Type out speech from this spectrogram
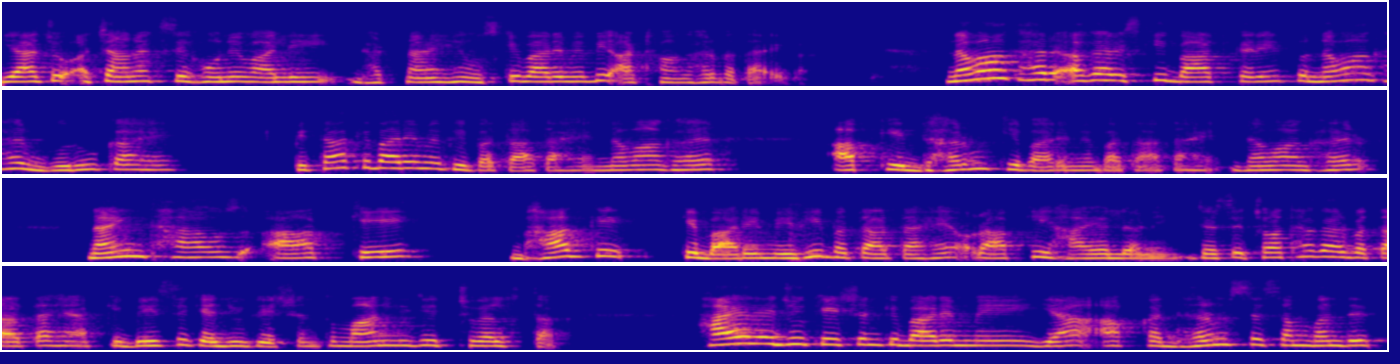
या जो अचानक से होने वाली घटनाएँ हैं, उसके बारे में भी आठवां घर बताएगा। नवा घर अगर इसकी बात करें तो नवा घर गुरु का है, पिता के बारे में भी बताता है। नवा घर आपके धर्म के बारे में बताता है। नवा घर नाइन्थ हाउस आपके भाग्य के बारे में भी बताता है और आपकी हायर लर्निंग जैसे चौथा घर बताता है आपकी बेसिक एजुकेशन तो मान लीजिए ट्वेल्थ तक। हायर एजुकेशन के बारे में या आपका धर्म से संबंधित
